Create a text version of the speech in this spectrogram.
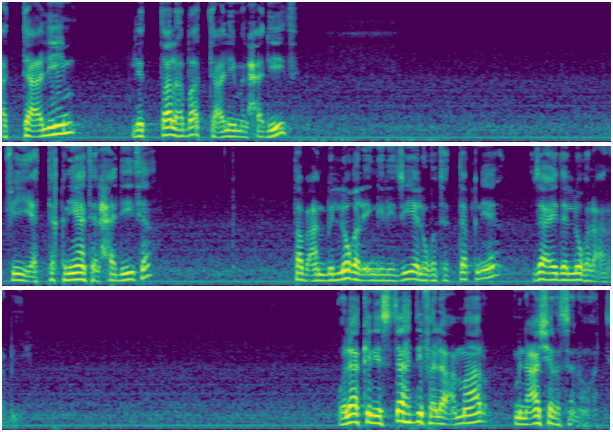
التعليم للطلبة التعليم الحديث في التقنيات الحديثة. طبعا باللغة الإنجليزية لغة التقنية زائد اللغة العربية. ولكن يستهدف الأعمار من عشر سنوات.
